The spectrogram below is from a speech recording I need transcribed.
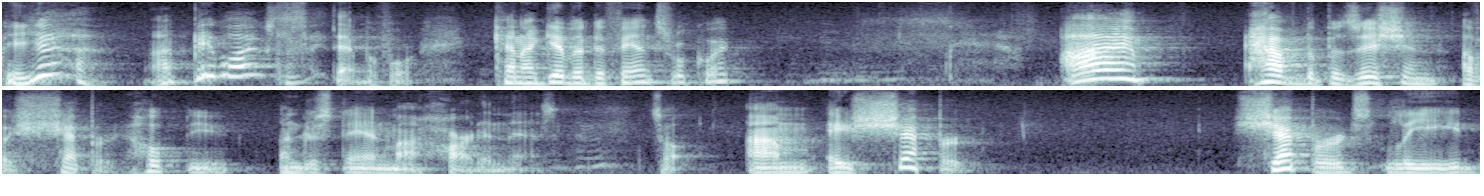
yeah, people actually say that before. Can I give a defense real quick? I have the position of a shepherd. I hope you understand my heart in this. So I'm a shepherd. Shepherds lead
